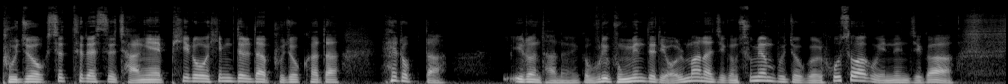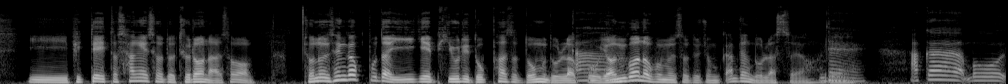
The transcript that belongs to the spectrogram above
부족, 스트레스, 장애, 피로, 힘들다, 부족하다, 해롭다 이런 단어. 그러니까 우리 국민들이 얼마나 지금 수면 부족을 호소하고 있는지가 이 빅데이터 상에서도 드러나서 저는 생각보다 이게 비율이 높아서 너무 놀랐고 아. 연관어 보면서도 좀 깜짝 놀랐어요. 네. 예. 아까 뭐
